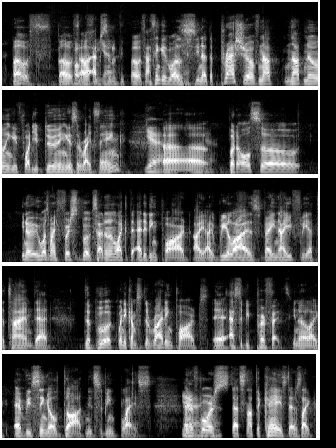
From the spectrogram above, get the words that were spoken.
both, both. both. Oh, absolutely yeah. both. I think it was yeah. you know the pressure of not not knowing if what you're doing is the right thing. Yeah. yeah. But also you know, it was my first book, so I don't know like the editing part. I, I realized very naively at the time that the book, when it comes to the writing part, uh, has to be perfect. You know, like every single dot needs to be in place. Yeah, and of course, yeah. that's not the case. There's like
